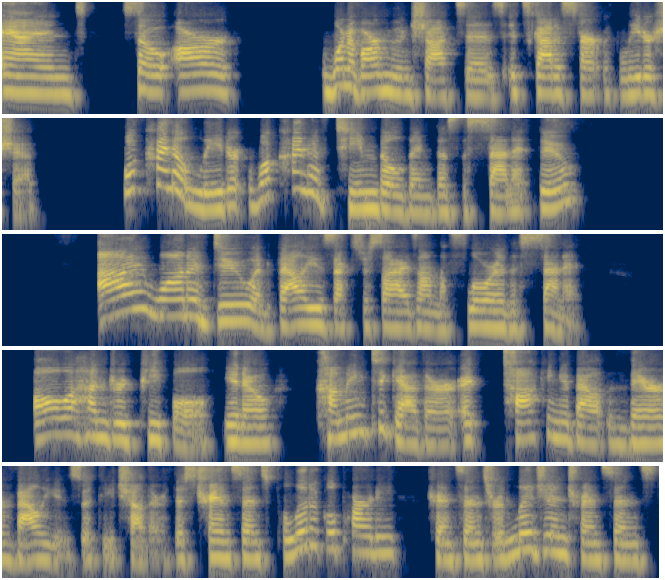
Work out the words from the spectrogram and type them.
And so our one of our moonshots is it's got to start with leadership. What kind of leader, what kind of team building does the Senate do? I want to do a values exercise on the floor of the Senate. All 100 people, you know, coming together, eh, talking about their values with each other. This transcends political party, transcends religion, transcends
